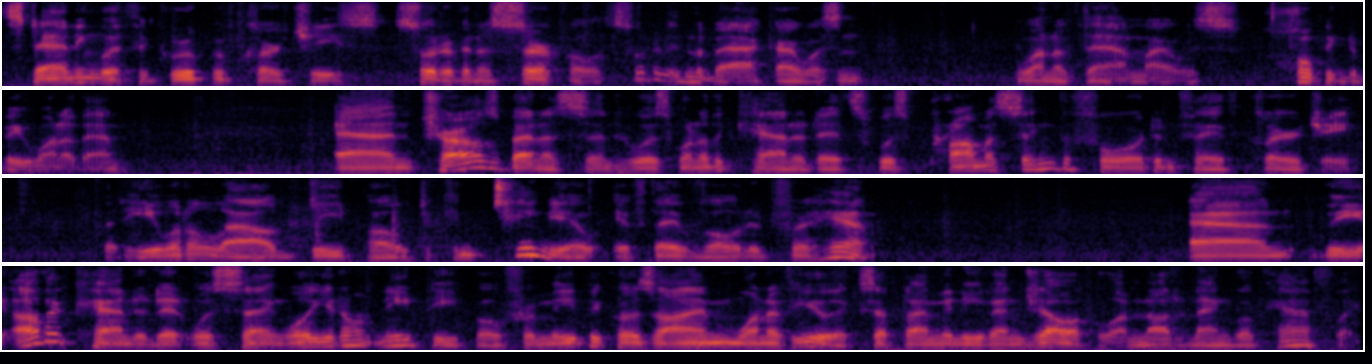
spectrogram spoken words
standing with a group of clergies, sort of in a circle, sort of in the back. I wasn't one of them, I was hoping to be one of them. And Charles Bennison, who was one of the candidates, was promising the Ford and Faith clergy that he would allow DEPO to continue if they voted for him. And the other candidate was saying, Well, you don't need DEPO for me because I'm one of you, except I'm an evangelical. I'm not an Anglo Catholic.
